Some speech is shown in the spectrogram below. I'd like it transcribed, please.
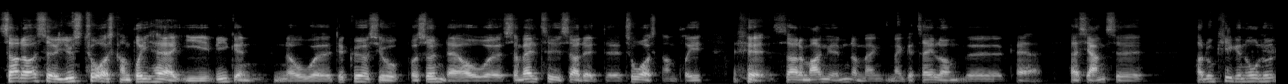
Så er der også øh, Just Tours Grand Prix her i weekenden, og øh, det køres jo på søndag, og øh, som altid så er det et Tours Grand Prix. så er der mange emner, man, man kan tale om, øh, kan have chance. Har du kigget nogen ud?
